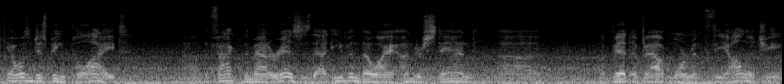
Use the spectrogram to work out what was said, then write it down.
you know, I wasn't just being polite. Uh, the fact of the matter is, is that even though I understand uh, a bit about Mormon theology,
